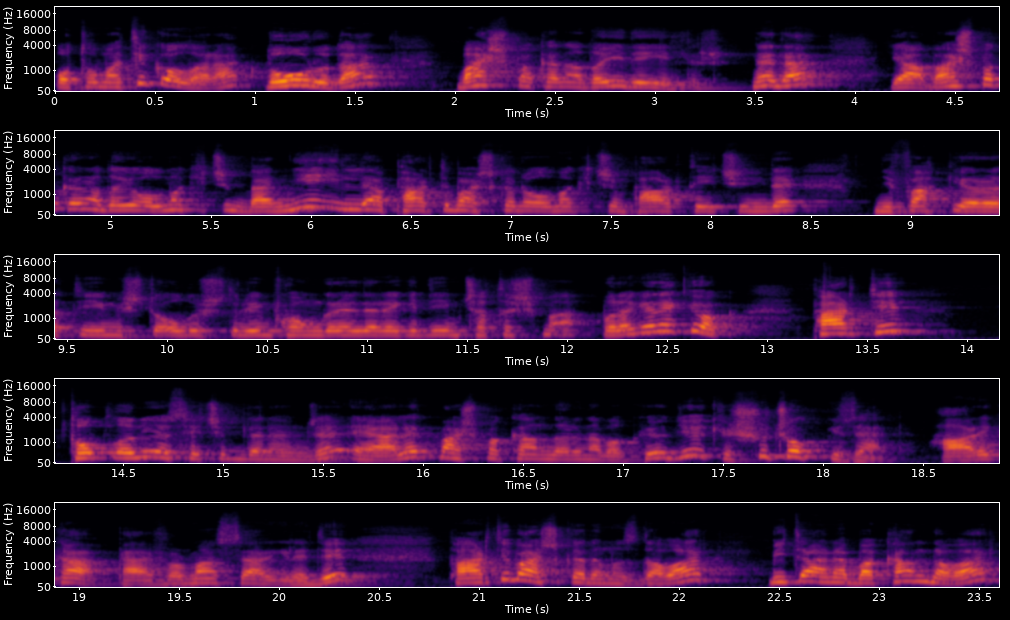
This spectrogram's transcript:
otomatik olarak doğrudan başbakan adayı değildir. Neden? Ya başbakan adayı olmak için ben niye illa parti başkanı olmak için parti içinde nifak yaratayım, işte oluşturayım, kongrelere gideyim, çatışma. Buna gerek yok. Parti toplanıyor seçimden önce, eyalet başbakanlarına bakıyor. Diyor ki şu çok güzel, harika performans sergiledi. Parti başkanımız da var, bir tane bakan da var.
